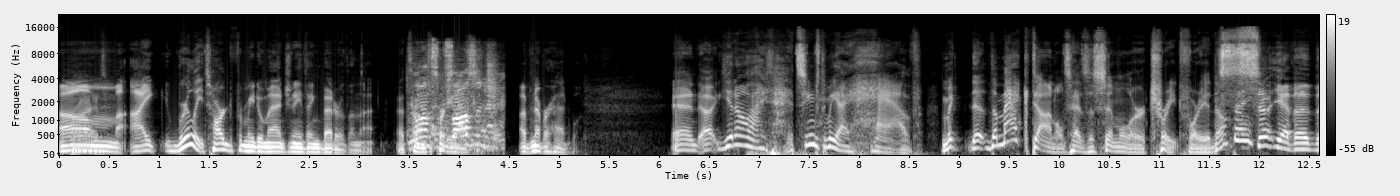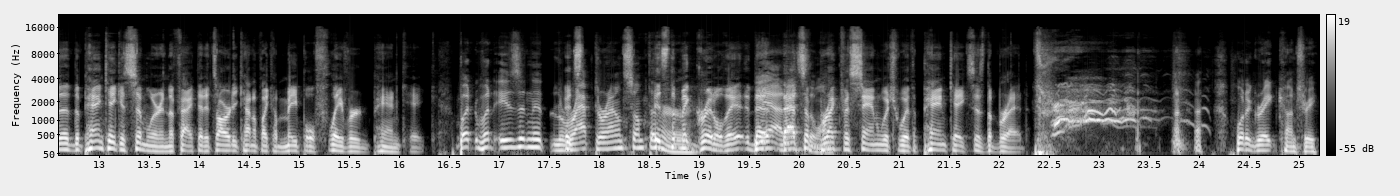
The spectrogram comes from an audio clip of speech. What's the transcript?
Um, I really, it's hard for me to imagine anything better than that. That You want sounds some pretty. sausage? awesome. I've never had one. And uh, you know, I, it seems to me I have. Mc, the, the McDonald's has a similar treat for you, don't they? So, yeah, the, the the pancake is similar in the fact that it's already kind of like a maple flavored pancake. But but isn't it wrapped around something? It's the McGriddle. They, that- Yeah, that's, that's a the one. breakfast sandwich with pancakes as the bread. what a great country.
